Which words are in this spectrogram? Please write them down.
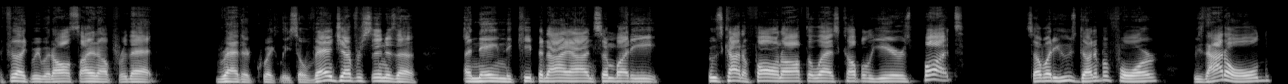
I feel like we would all sign up for that rather quickly. So Van Jefferson is a, a name to keep an eye on, somebody who's kind of fallen off the last couple of years, but somebody who's done it before, who's not old,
